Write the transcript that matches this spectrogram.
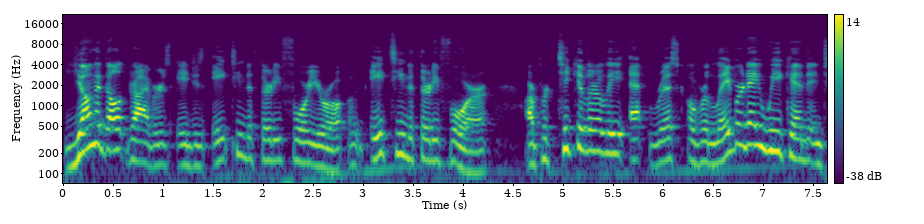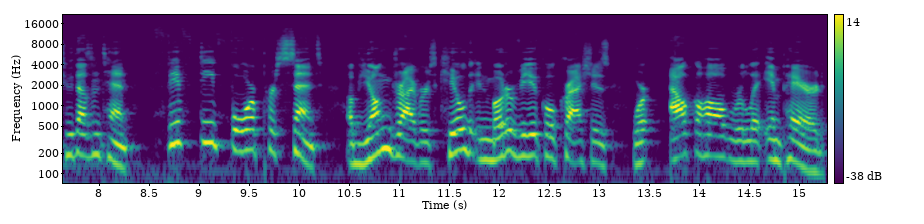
Young adult drivers ages 18 to 34 year old, 18 to 34 are particularly at risk over Labor Day weekend in 2010. 54% of young drivers killed in motor vehicle crashes were alcohol rela- impaired,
